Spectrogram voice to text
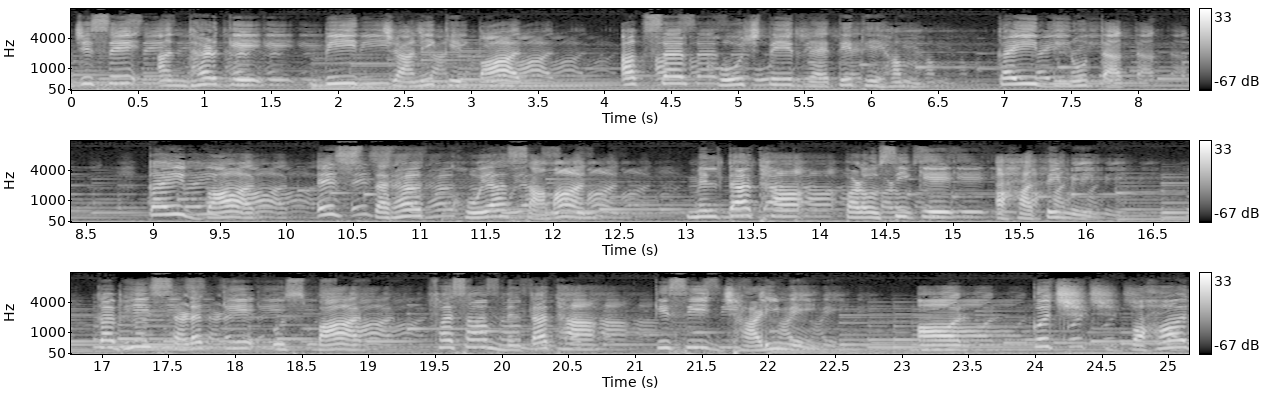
जिसे अंधड़ के बीत जाने के बाद अक्सर खोजते रहते थे हम कई दिनों तक। कई बार इस तरह खोया सामान मिलता था पड़ोसी के अहाते में। कभी सड़क के उस पार फंसा मिलता था किसी झाड़ी में। और कुछ बहुत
